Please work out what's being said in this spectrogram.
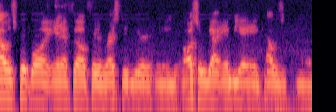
college football and NFL for the rest of the year. And also we got NBA and college uh,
